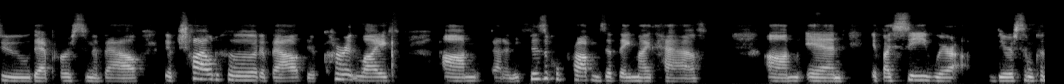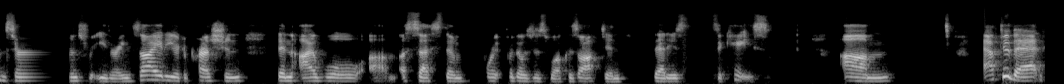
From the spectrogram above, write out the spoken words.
to that person about their childhood, about their current life, um, about any physical problems that they might have. Um, and if I see where there's some concern for either anxiety or depression, then I will um, assess them for, for those as well, because often that is the case. Um, after that,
